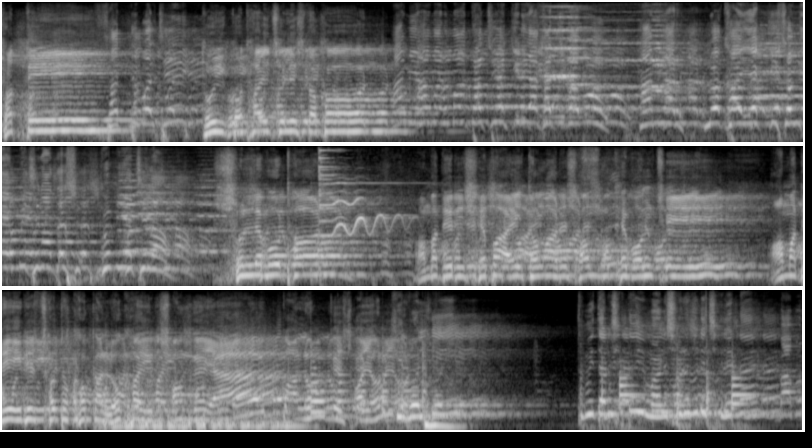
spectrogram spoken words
সত্যি? সত্যি বলছি। তুই কোথায় ছিলিস তখন? আমি আমার মাথা ছুঁয়ে ক্রিয়া খাচ্ছি বাবু। আমি আর লোখাই একই সঙ্গে বিছানাতে ঘুমিয়েছিলাম। শুনলে বৌঠান আমাদের সেপাই তোমার সম্মুখে বলছে আমাদের ছোট খোকা লোখাইয়ের সঙ্গে এক পালঙ্কে শয়ন কি বললি তুমি তার সাথে ওই মানুষের উপরে ছিলে না? বাবু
